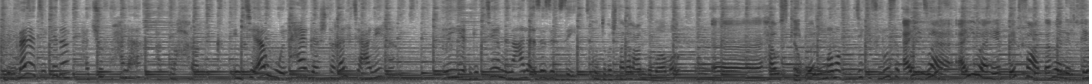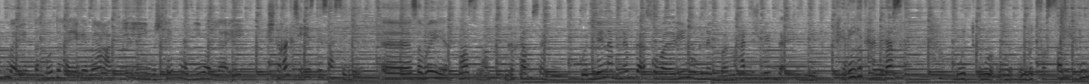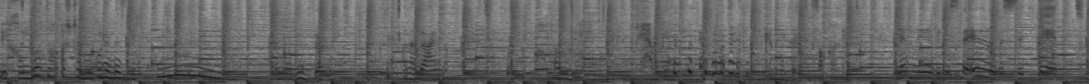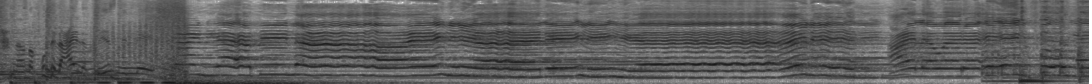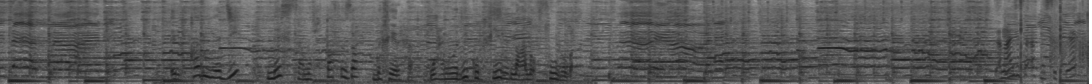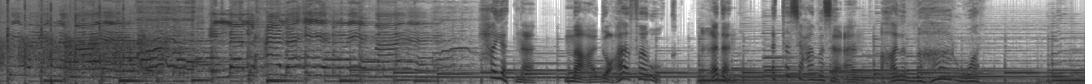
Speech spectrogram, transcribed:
بالبلدي كده هتشوفوا حلقة هتمحرجك انت أول حاجة اشتغلتي عليها هي جبتيها من على إزازة زيت. كنت بشتغل عند ماما آه هاوس كيبر وماما بتديكي فلوس أيوه أيوه هي بتدفع ثمن الخدمة اللي بتاخدها يا جماعة. في إيه؟ مش خدمة دي ولا إيه؟ اشتغلتي إيه تسع سنين؟ آه صبية في مصنع. بخمسة جنيه. كلنا بنبدأ صغيرين وبنكبر محدش بيبدأ كبير. خريجة هندسة. وت- و- و- وبتفصلي هدوم الخياطة أشطر من كل الناس دي. حلوة جدا. أنا جعانة. الله. ريحه وجنبي نكمل بقيه الفقره كده يلي بتستقلوا بالستات. إحنا هنقود العالم بإذن الله. القريه دي لسه محتفظة بخيرها وهنوريكم الخير اللي على أصوله بقى. أنا عايزة اسقف للستات حياتنا مع دعاء فاروق. غدا التاسعة مساء على النهار 1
